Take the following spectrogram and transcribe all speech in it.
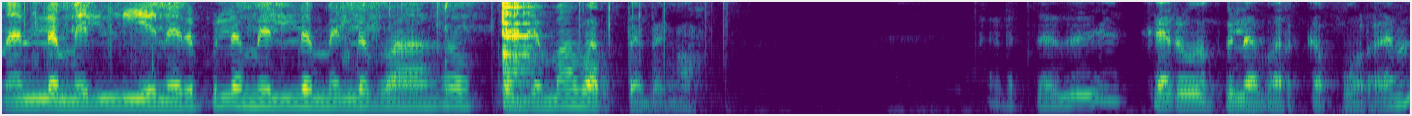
நல்ல மெல்லிய நெருப்பில் மெல்ல மெல்லவாக கொஞ்சமாக வறுத்தடுங்க அடுத்தது கருவேப்பிலை வறுக்க போகிறேன்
